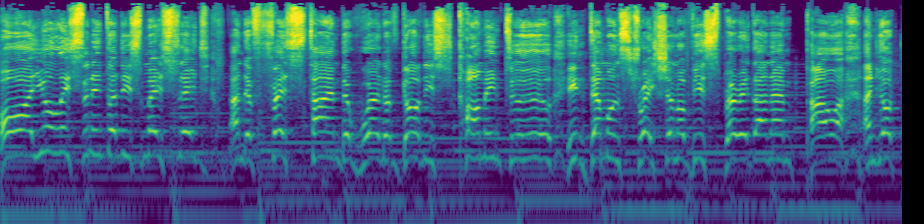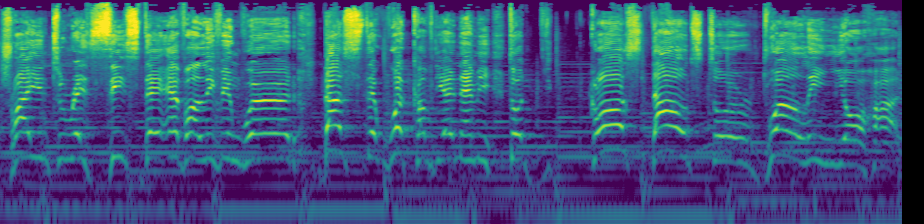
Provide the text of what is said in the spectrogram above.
Or are you listening to this message and the first time the Word of God is coming to you in demonstration of His Spirit and power, and you're trying to resist the ever living Word? That's the work of the enemy to cause doubts to dwell in your heart.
